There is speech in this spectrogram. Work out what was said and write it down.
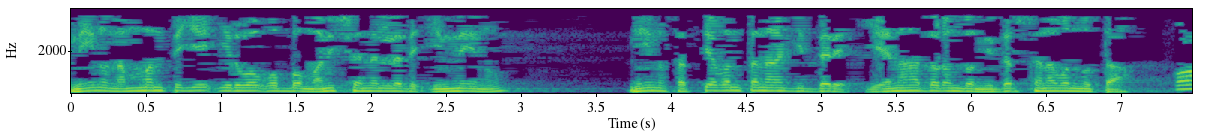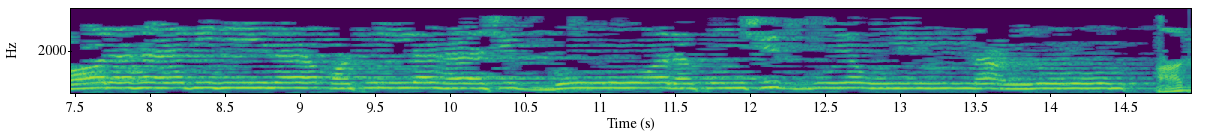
ما أنت إلا بشر مثلنا فأت بآية إن كنت من الصادقين ನೀನು ನಮ್ಮಂತೆಯೇ ಇರುವ ಒಬ್ಬ ಮನುಷ್ಯನಲ್ಲದೆ ಇನ್ನೇನು ನೀನು ಸತ್ಯವಂತನಾಗಿದ್ದರೆ ಏನಾದರೊಂದು ನಿದರ್ಶನವನ್ನು ತಾ قال هذه ناقة لها شرب ولكم شرب يوم معلوم ಆಗ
